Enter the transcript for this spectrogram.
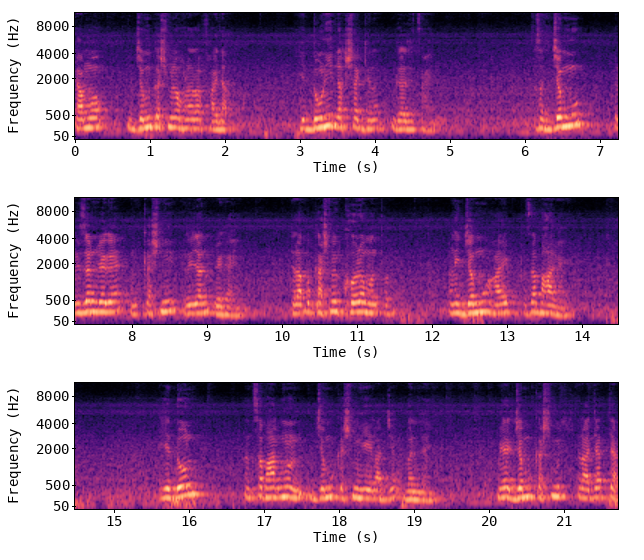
त्यामुळं जम्मू काश्मीरला होणारा फायदा हे दोन्ही लक्षात घेणं गरजेचं आहे. तसं जम्मू रिजन वेगळं आहे आणि काश्मीर रिजन वेगळं आहे. त्याला आपण काश्मीर खोरं म्हणतो आणि जम्मू हा एक त्याचा भाग आहे. हे दोन चा भाग म्हणून जम्मू काश्मीर हे राज्य बनले आहे. म्हणजे जम्मू काश्मीर राज्यातल्या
